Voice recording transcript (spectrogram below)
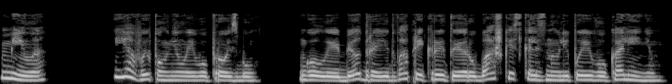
Мило. Я выполнила его просьбу. Голые бедра, едва прикрытые рубашкой, скользнули по его коленям.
